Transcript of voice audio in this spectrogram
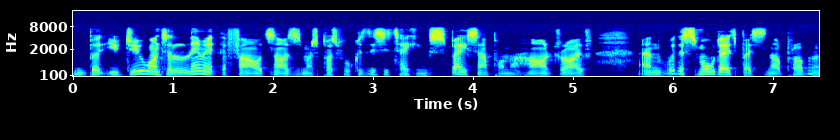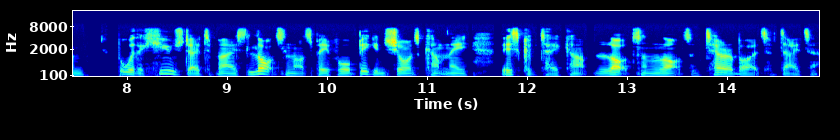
but you do want to limit the file size as much as possible because this is taking space up on the hard drive. And with a small database, it's not a problem. But with a huge database, lots and lots of people, big insurance company, this could take up lots and lots of terabytes of data.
